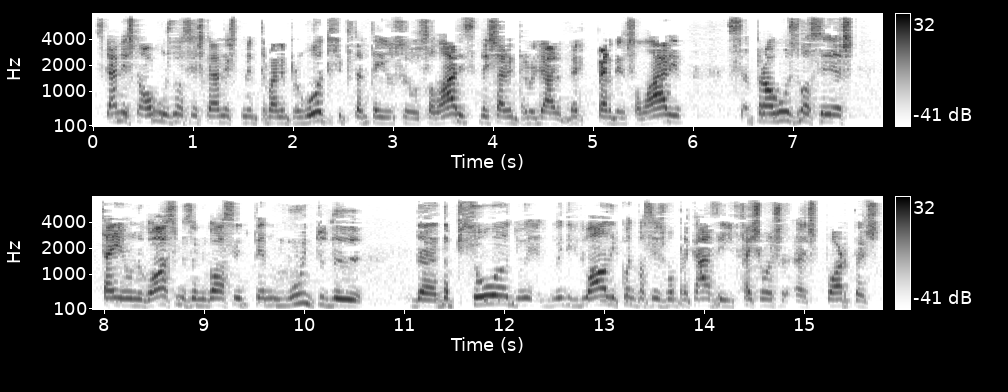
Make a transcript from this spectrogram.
se calhar neste, alguns de vocês, se calhar neste momento trabalham para outros e, portanto, têm o seu salário. Se deixarem de trabalhar, perdem o salário. Se, para alguns de vocês, têm um negócio, mas o negócio depende muito de, da, da pessoa, do, do, individual, e quando vocês vão para casa e fecham as, as portas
